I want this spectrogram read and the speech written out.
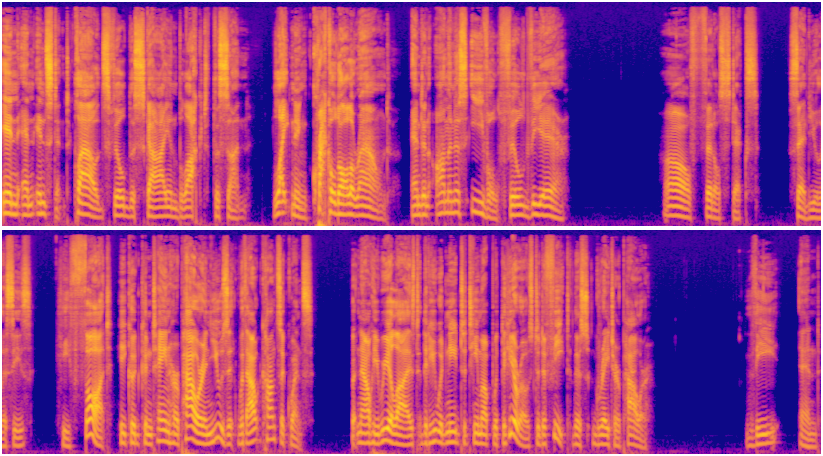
In an instant, clouds filled the sky and blocked the sun. Lightning crackled all around, and an ominous evil filled the air. Oh, fiddlesticks, said Ulysses. He thought he could contain her power and use it without consequence. But now he realized that he would need to team up with the heroes to defeat this greater power. The end.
